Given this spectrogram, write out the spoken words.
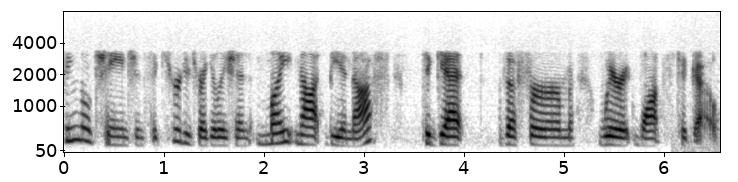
single change in securities regulation might not be enough to get the firm where it wants to go,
